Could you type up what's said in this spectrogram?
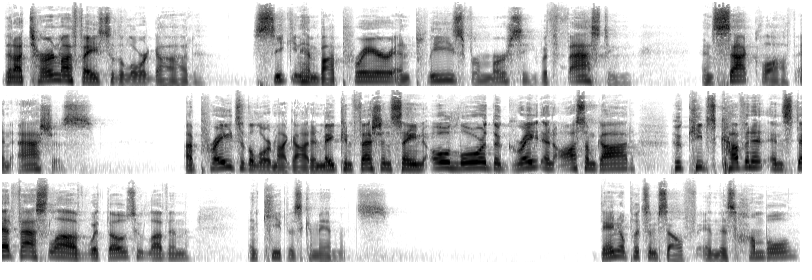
Then I turned my face to the Lord God, seeking him by prayer and pleas for mercy with fasting and sackcloth and ashes. I prayed to the Lord my God and made confession, saying, O Lord, the great and awesome God, who keeps covenant and steadfast love with those who love him and keep his commandments. Daniel puts himself in this humble,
